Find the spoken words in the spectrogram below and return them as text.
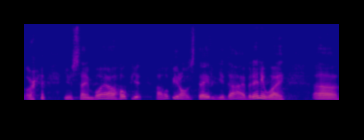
Or you're saying, boy, I hope you, I hope you don't stay till you die. But anyway, uh,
